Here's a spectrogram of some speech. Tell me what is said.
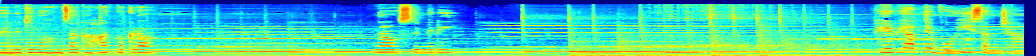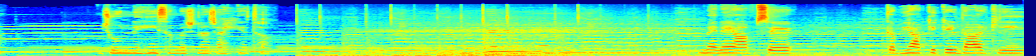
मैंने तो ना हमजा का हाथ पकड़ा। ना उससे मिली। फिर भी आपने वो ही समझा जो नहीं समझना चाहिए था। मैंने आपसे कभी आपके किरदार की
